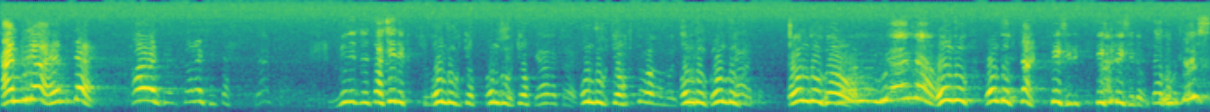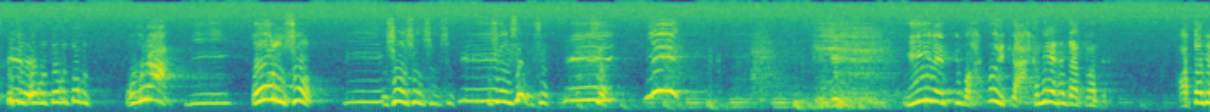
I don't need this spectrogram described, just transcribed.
гамбра хэмлэ. Аа дараа шилжих. Миний дэ зачирик өнгө өгдөө, өнгө өгдөө. Өнгө өгдөө. Өнгө өнгө. Өнгө гоо. Яна. Өнгө өнгө цаг тийш тийш тийш. За бүгдөө шүү дээ. Дугур дугур дугур. Дугура. Ми. Дугур шүү. Ми. Шүү шүү шүү шүү. Шүү шүү шүү. Ми. Ийм амт баггүй гэдэг ах нарын талбанд. Одоо би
